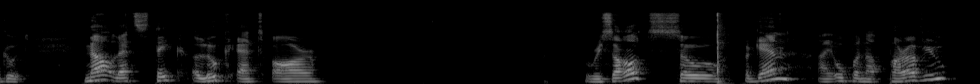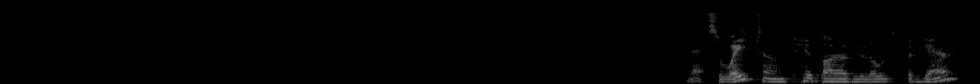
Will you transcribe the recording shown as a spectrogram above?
Good. Now let's take a look at our results. So again, I open up ParaView. Let's wait until ParaView loads again.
